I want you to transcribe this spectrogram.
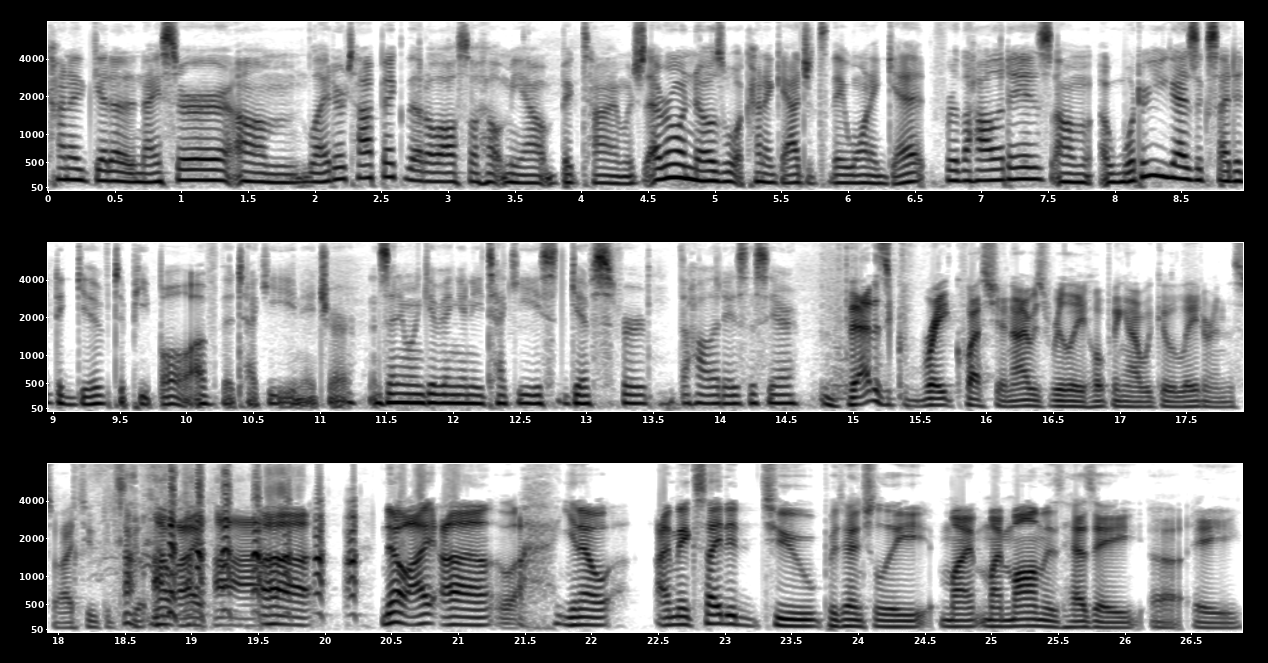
kind of get a nicer, um, lighter topic that'll also help me out big time. Which everyone knows what kind of gadgets they want to get for the holidays. Um, uh, what are you guys excited to give to people of the techie nature? Is anyone giving any techie gifts for the holidays this year? That is a great question. I was really hoping I would go later in this, so I too could steal. No, I, uh, no, I, uh, you know, I'm excited to potentially. My my mom is has a uh, a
